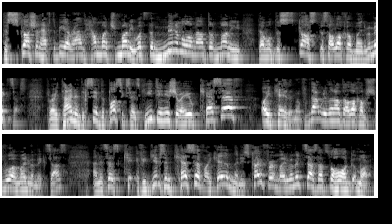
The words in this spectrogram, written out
discussion have to be around how much money? What's the minimal amount of money that will discuss this halacha of Maidim Mikzas? Very tiny, the the Pasuk says, Ki kesef oikelim. And from that we learn out the halacha of Shavua and Maidim Mikzas. And it says, if he gives him kesef oikelim, then he's kaifer, Maidim Mikzas, that's the whole Gemara.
